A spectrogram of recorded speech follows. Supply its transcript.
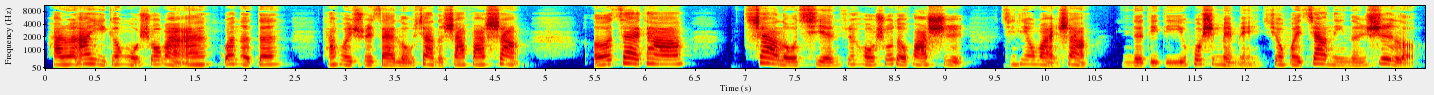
海伦阿姨跟我说晚安，关了灯，她会睡在楼下的沙发上。而在她下楼前，最后说的话是：“今天晚上你的弟弟或是妹妹就会降临人世了。”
